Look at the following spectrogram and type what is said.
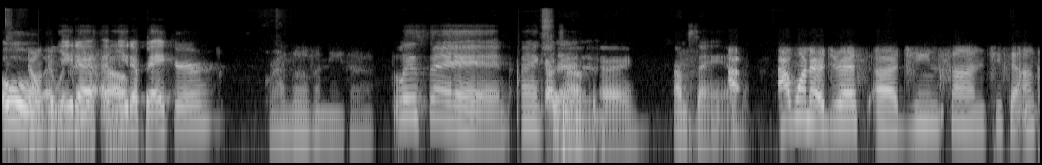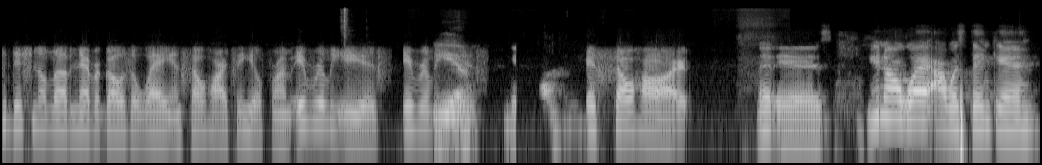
Oh, Don't do it to Anita. Anita Baker. Girl, I love Anita. Listen, I ain't got time today. I'm saying. I- I want to address uh, Jean Sun. She said, "Unconditional love never goes away, and so hard to heal from." It really is. It really Yeah. is. It's so hard. It is. You know what I was thinking?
